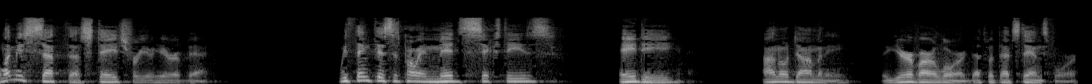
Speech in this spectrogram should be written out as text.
Let me set the stage for you here a bit. We think this is probably mid 60s AD, Anno Domini, the year of our Lord. That's what that stands for.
